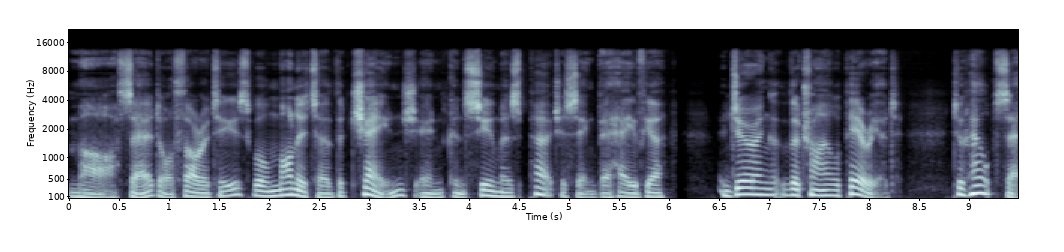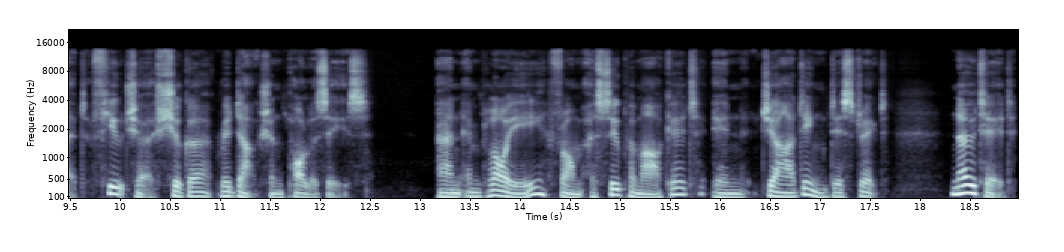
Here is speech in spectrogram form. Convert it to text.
Ma said authorities will monitor the change in consumers' purchasing behavior during the trial period to help set future sugar reduction policies. An employee from a supermarket in Jiading district noted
